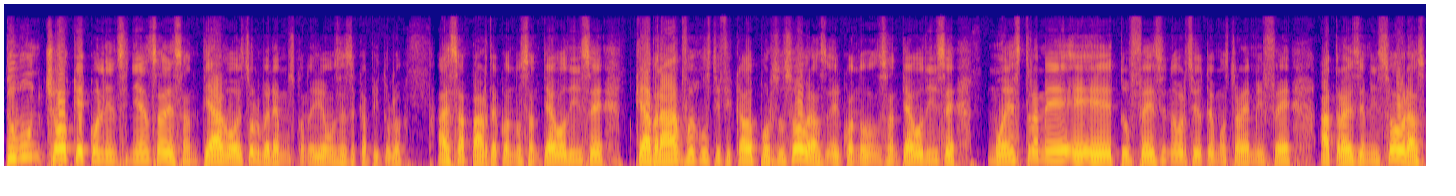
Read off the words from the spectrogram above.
tuvo un choque con la enseñanza de Santiago, esto lo veremos cuando lleguemos a ese capítulo, a esa parte, cuando Santiago dice que Abraham fue justificado por sus obras, eh, cuando Santiago dice, muéstrame eh, eh, tu fe, si no, yo te mostraré mi fe a través de mis obras.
